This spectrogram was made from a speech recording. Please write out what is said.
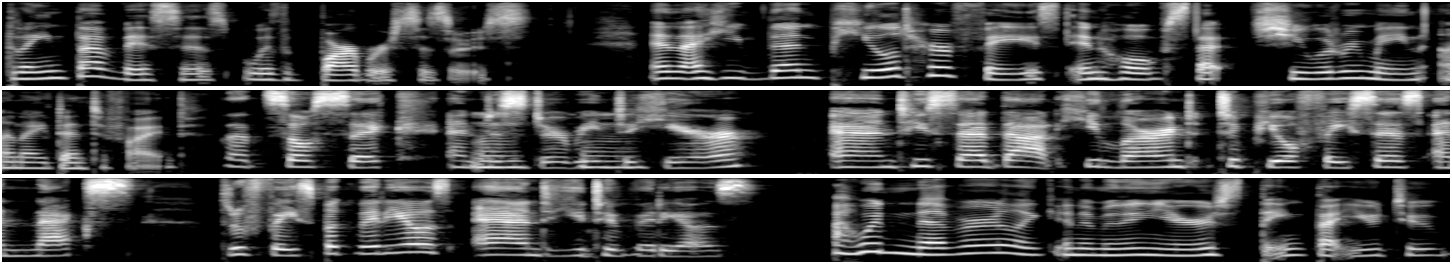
30 veces with barber scissors, and that he then peeled her face in hopes that she would remain unidentified. That's so sick and mm-hmm. disturbing to hear. And he said that he learned to peel faces and necks through Facebook videos and YouTube videos. I would never, like, in a million years, think that YouTube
